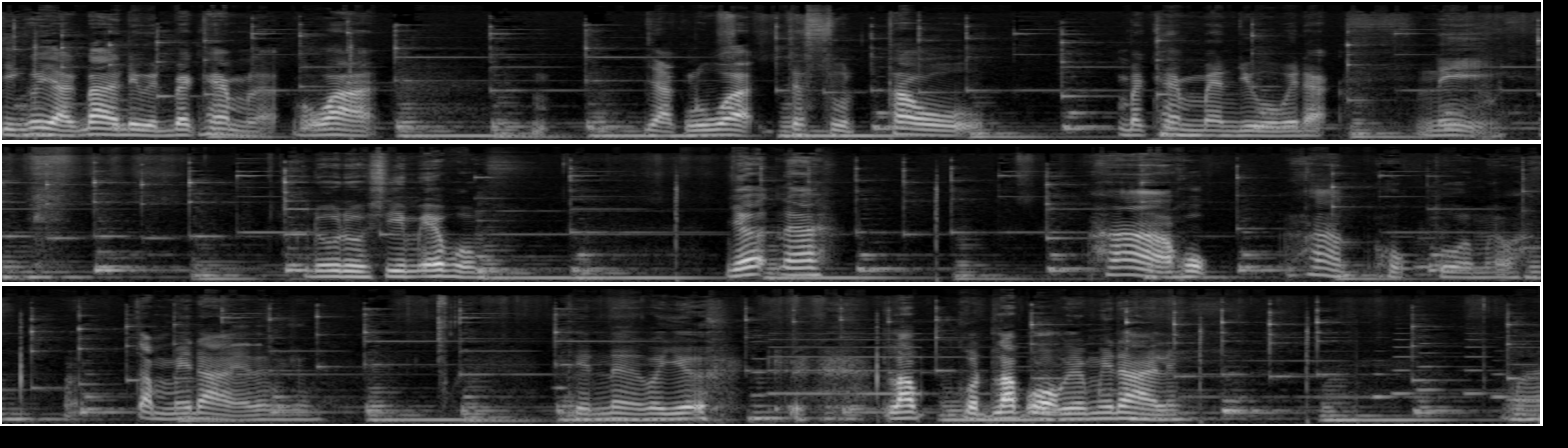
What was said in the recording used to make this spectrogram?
ริงๆก็อยากได้เดวิดแบ็คแฮมแหละ เพราะว่า อยากรู้ว่าจะสุดเท่าแบ็คแฮมแมนยูไหมนะนี่ ดูดูซีมเอฟผม เยอะนะห้าหกห้าหกตัวไหมวะจำไม่ได้ท่านผู้ชม เทรนเนอร์ก็เยอะ รับกดรับออกยังไม่ได้เลย มา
